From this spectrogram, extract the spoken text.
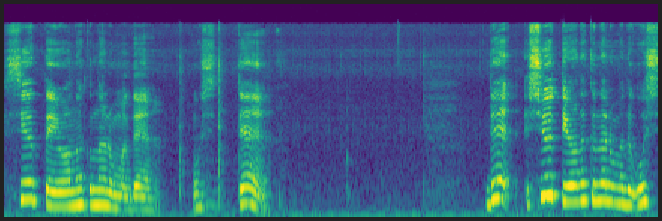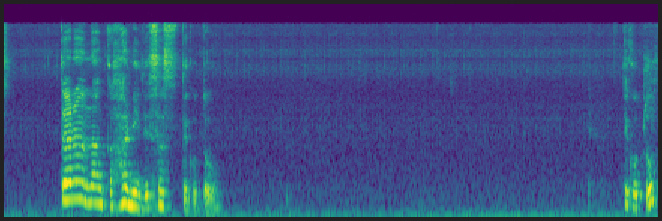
シュって言わなくなるまで押してでシューって言わなくなるまで押したらなんか針で刺すってこと？ってこと？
